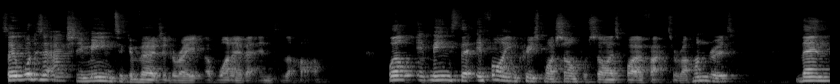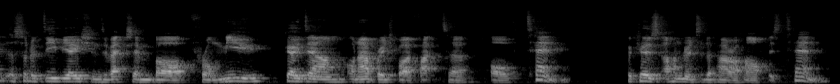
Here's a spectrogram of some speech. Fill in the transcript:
So what does it actually mean to converge at a rate of 1 over n to the half? Well, it means that if I increase my sample size by a factor of 100, then the sort of deviations of xn bar from mu go down on average by a factor of 10, because 100 to the power of half is 10.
